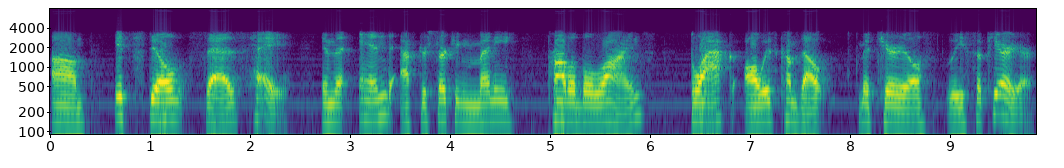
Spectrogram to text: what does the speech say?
um, it still says, hey, in the end, after searching many probable lines, black always comes out materially superior.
